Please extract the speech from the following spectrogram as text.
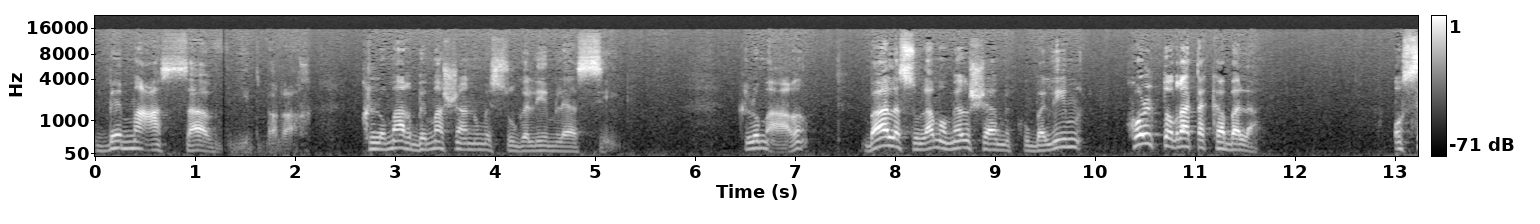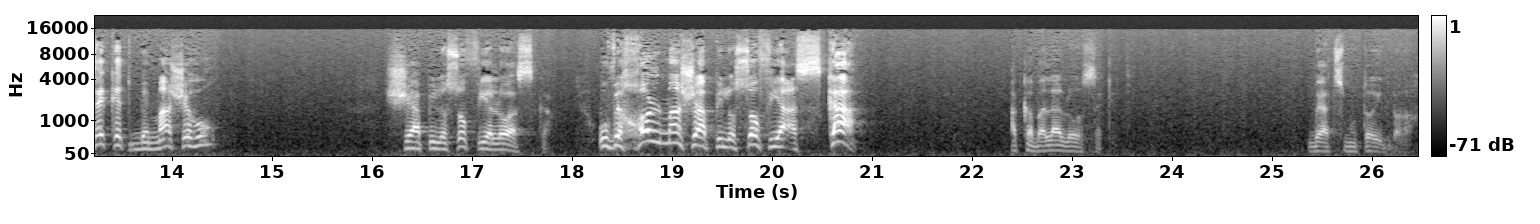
במעשיו יתברך. כלומר, במה שאנו מסוגלים להשיג. כלומר, בעל הסולם אומר שהמקובלים, כל תורת הקבלה עוסקת במשהו שהפילוסופיה לא עסקה. ובכל מה שהפילוסופיה עסקה, הקבלה לא עוסקת. בעצמותו יתברך.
